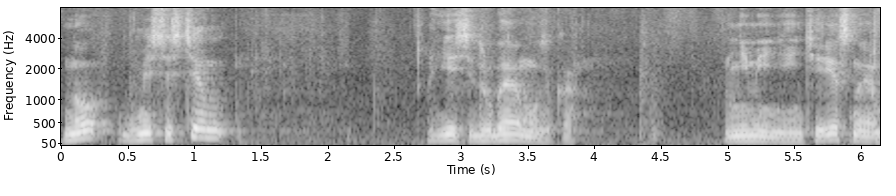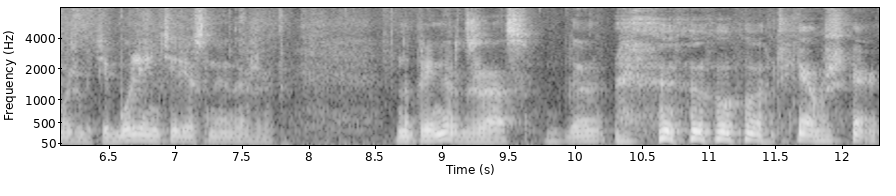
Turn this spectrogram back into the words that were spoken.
Но вместе с тем есть и другая музыка. Не менее интересная, может быть, и более интересная даже. Например, джаз, да. вот, я уже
